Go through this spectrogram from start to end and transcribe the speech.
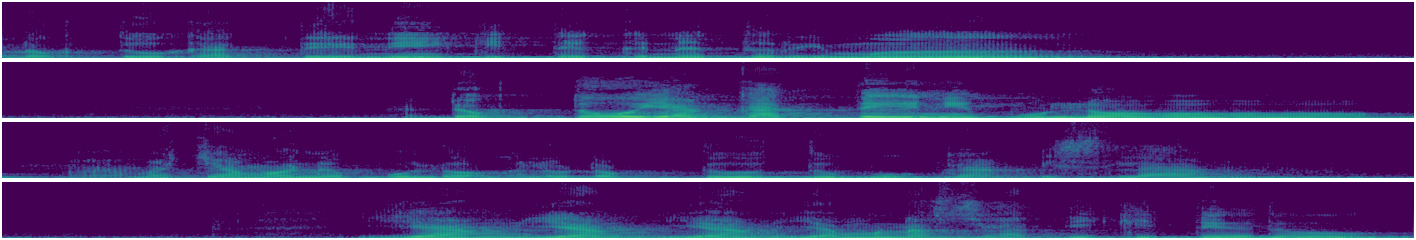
doktor kata ni kita kena terima. Doktor yang kata ni pula. Ha, macam mana pula kalau doktor tu bukan Islam? yang yang yang yang menasihati kita tu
